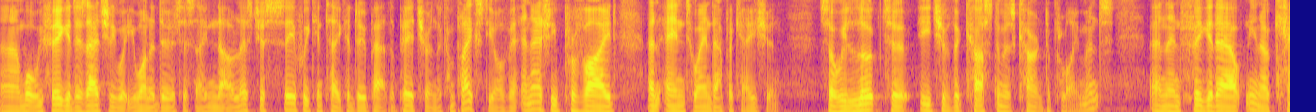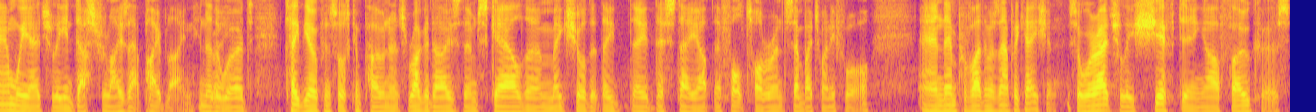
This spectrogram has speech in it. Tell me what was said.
Um, what we figured is actually what you want to do is to say, no, let's just see if we can take Hadoop out of the picture and the complexity of it and actually provide an end-to-end -end application. So we looked at each of the customer's current deployments and then figured out, you know, can we actually industrialize that pipeline? In other right. words, take the open source components, ruggedize them, scale them, make sure that they, they, they stay up, they're fault tolerant, 7 by 24 and then provide them as an application. So we're actually shifting our focus,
